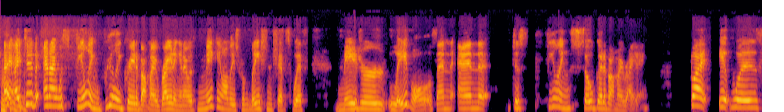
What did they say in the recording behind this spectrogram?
I, I did, and I was feeling really great about my writing, and I was making all these relationships with major labels, and and just feeling so good about my writing. But it was,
